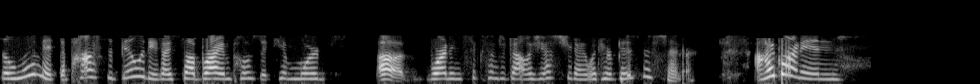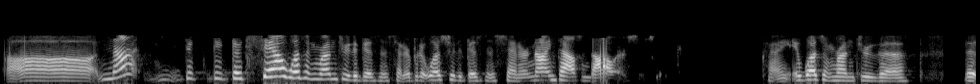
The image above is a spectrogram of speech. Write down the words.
the limit. The possibilities. I saw Brian post that Kim Ward uh, brought in $600 yesterday with her business center. I brought in uh not the, the the sale wasn't run through the business center but it was through the business center nine thousand dollars this week okay it wasn't run through the the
